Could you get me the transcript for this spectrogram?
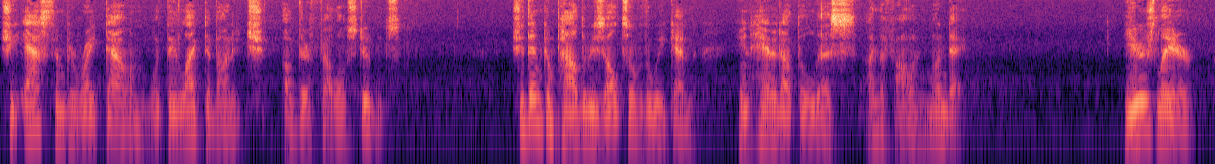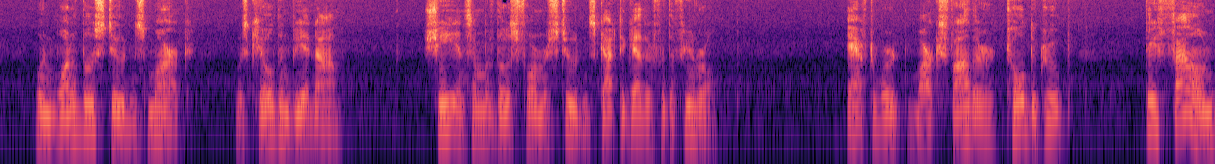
she asked them to write down what they liked about each of their fellow students. She then compiled the results over the weekend and handed out the lists on the following Monday. Years later, when one of those students, Mark, was killed in Vietnam, she and some of those former students got together for the funeral. Afterward, Mark's father told the group they found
